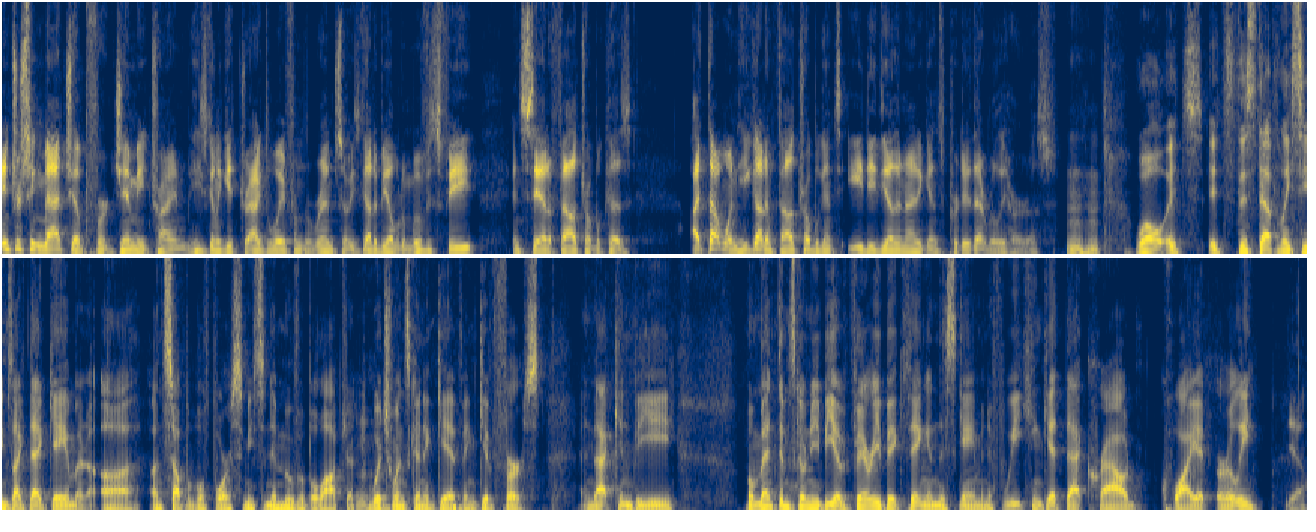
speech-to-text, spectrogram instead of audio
interesting matchup for Jimmy. Trying he's going to get dragged away from the rim, so he's got to be able to move his feet and stay out of foul trouble. Because I thought when he got in foul trouble against Edey the other night against Purdue, that really hurt us. Well, it's it's this definitely seems like that game. Uh, unstoppable force meets an immovable object. Which one's going to give and give first? And that can be momentum's going to be a very big thing in this game. And if we can get that crowd quiet early, Yeah.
